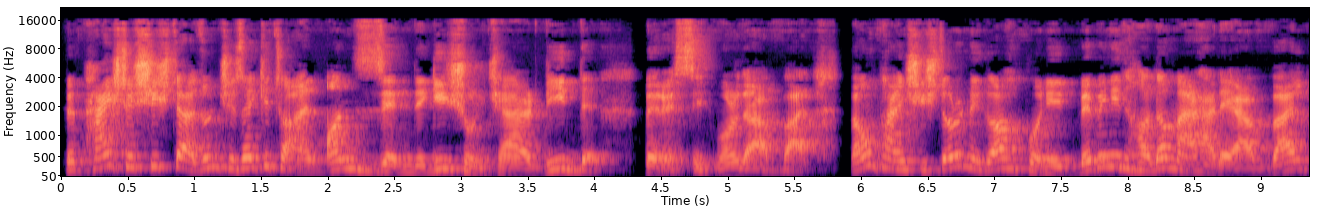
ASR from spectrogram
به 5 تا 6 تا از اون چیزهایی که تا الان زندگیشون کردید برسید مورد اول. و اون 5 6 تا رو نگاه کنید ببینید حالا مرحله اول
